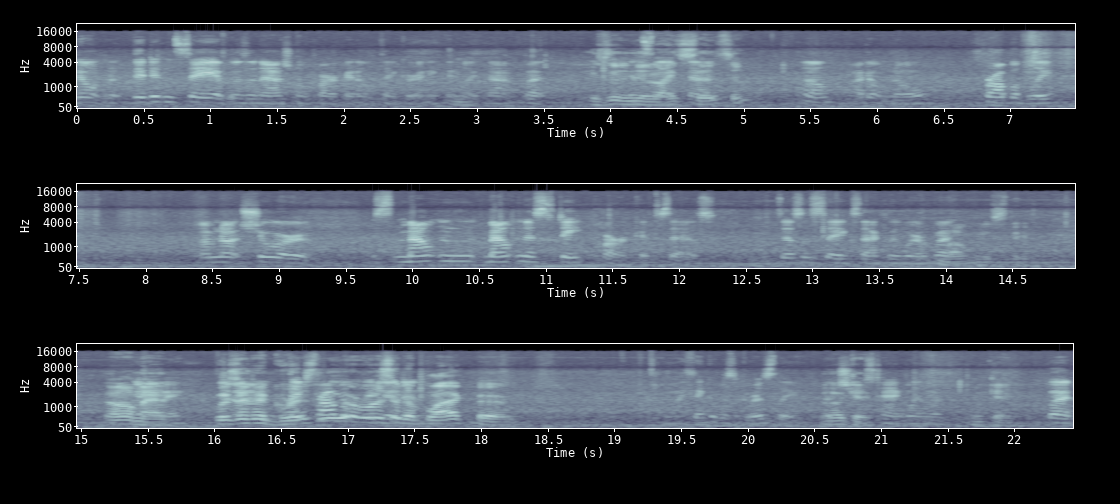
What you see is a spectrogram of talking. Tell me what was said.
don't, they didn't say it was a national park, I don't think, or anything like that. But, Is it in the United like. States? well, I don't know. Probably. I'm not sure. It's Mountain Mountain Estate Park, it says. It doesn't say exactly where, but Mountain Estate. Oh man, Anyway, was it um, a grizzly or was it a black bear? I think it was a grizzly that she Okay. was tangling with. Okay. But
